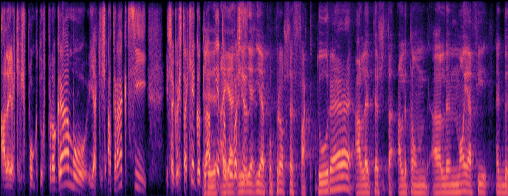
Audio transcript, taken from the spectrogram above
ale jakichś punktów programu, jakichś atrakcji i czegoś takiego. Dla mnie to ja, właśnie. Ja, ja, poproszę fakturę, ale też ta, ale tą, ale moja fi, jakby,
